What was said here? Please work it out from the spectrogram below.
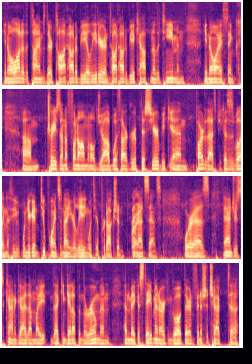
you know, a lot of the times they're taught how to be a leader and taught how to be a captain of the team, and you know, I think um, Trey's done a phenomenal job with our group this year, and part of that's because his willingness. When you're getting two points a night, you're leading with your production Right. in that sense. Whereas Andrew's the kind of guy that might that can get up in the room and, and make a statement, or can go out there and finish a check to,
